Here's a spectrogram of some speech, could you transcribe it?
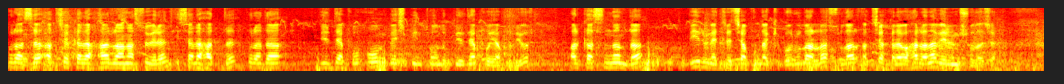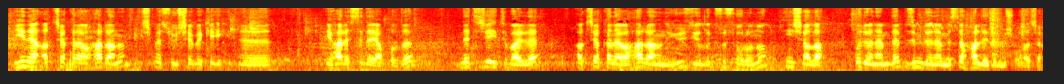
Burası Akçakale Harran'a su veren İsale hattı. Burada bir depo, 15 bin tonluk bir depo yapılıyor. Arkasından da 1 metre çapındaki borularla sular Akçakale ve Harran'a verilmiş olacak. Yine Akçakale ve Harran'ın içme suyu şebeke e, ihalesi de yapıldı. Netice itibariyle Akçakale ve Harran'ın 100 yıllık su sorunu inşallah bu dönemde bizim dönemimizde halledilmiş olacak.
